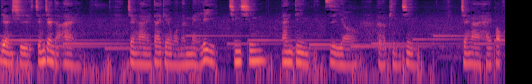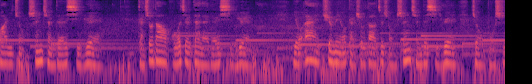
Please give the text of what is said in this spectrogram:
认识真正的爱真爱带给我们美丽清新安定自由和平静。真爱还包括一种深沉的喜悦感受到活着带来的喜悦。有爱却没有感受到这种深沉的喜悦就不是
